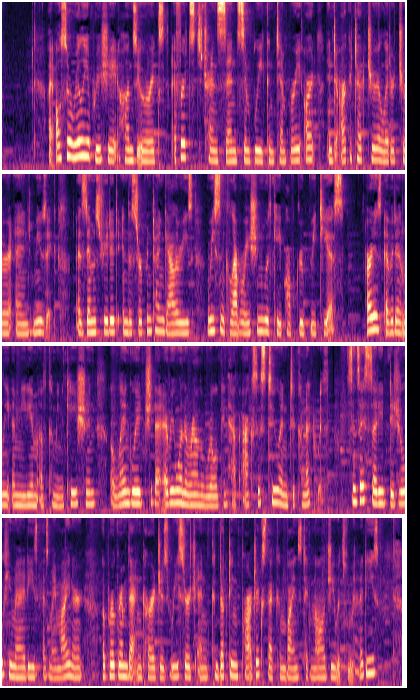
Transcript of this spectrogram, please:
I also really appreciate Hans Ulrich's efforts to transcend simply contemporary art into architecture, literature, and music, as demonstrated in the Serpentine Gallery's recent collaboration with K pop group BTS. Art is evidently a medium of communication, a language that everyone around the world can have access to and to connect with. Since I studied digital humanities as my minor, a program that encourages research and conducting projects that combines technology with humanities,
